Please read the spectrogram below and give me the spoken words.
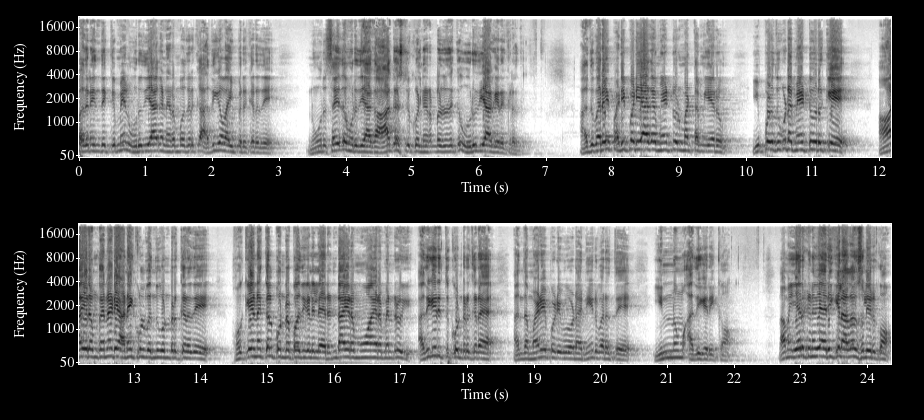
பதினைந்துக்கு மேல் உறுதியாக நிரம்புவதற்கு அதிக வாய்ப்பு இருக்கிறது. நூறு சதவீதம் உறுதியாக ஆகஸ்டுக்குள் நிரம்புவதற்கு உறுதியாக இருக்கிறது. அதுவரை படிப்படியாக மேட்டூர் மட்டம் ஏறும். இப்பொழுது கூட மேட்டூருக்கு ஆயிரம் கண்ணாடி அணைக்குள் வந்து கொண்டிருக்கிறது. ஒகேனக்கல் போன்ற பகுதிகளில் ரெண்டாயிரம் மூவாயிரம் என்று அதிகரித்து கொண்டிருக்கிற அந்த மழைப்பொழிவோட நீர்வரத்து இன்னும் அதிகரிக்கும். நம்ம ஏற்கனவே அறிக்கையில் அதான் சொல்லியிருக்கோம்.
